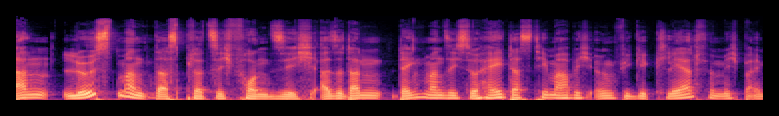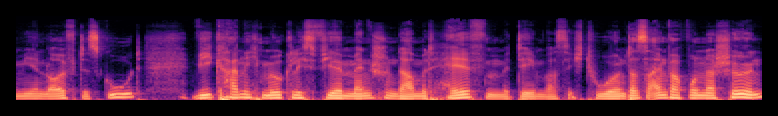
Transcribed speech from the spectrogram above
dann löst man das plötzlich von sich. Also dann denkt man sich so, hey, das Thema habe ich irgendwie geklärt für mich, bei mir läuft es gut. Wie kann ich möglichst vielen Menschen damit helfen mit dem, was ich tue? Und das ist einfach wunderschön,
